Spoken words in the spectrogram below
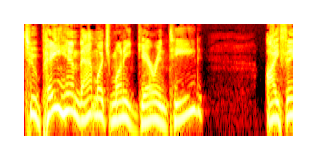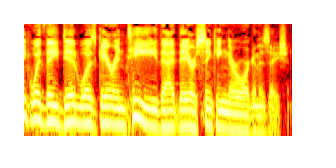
to pay him that much money guaranteed, I think what they did was guarantee that they are sinking their organization.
